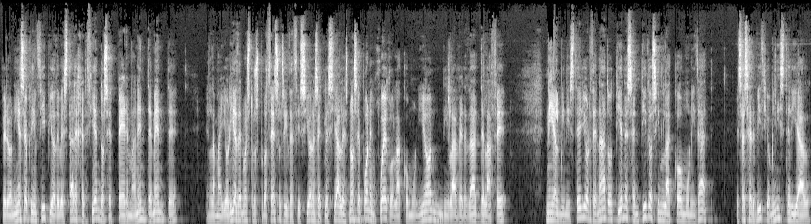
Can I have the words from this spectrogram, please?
pero ni ese principio debe estar ejerciéndose permanentemente. En la mayoría de nuestros procesos y decisiones eclesiales no se pone en juego la comunión ni la verdad de la fe, ni el ministerio ordenado tiene sentido sin la comunidad. Ese servicio ministerial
